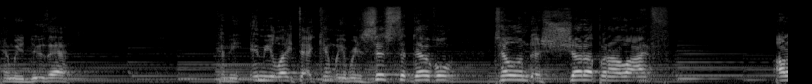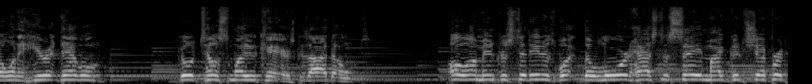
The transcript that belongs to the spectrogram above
Can we do that? Can we emulate that? Can we resist the devil? Tell him to shut up in our life? I don't want to hear it, devil. Go tell somebody who cares, because I don't. All I'm interested in is what the Lord has to say. My good shepherd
